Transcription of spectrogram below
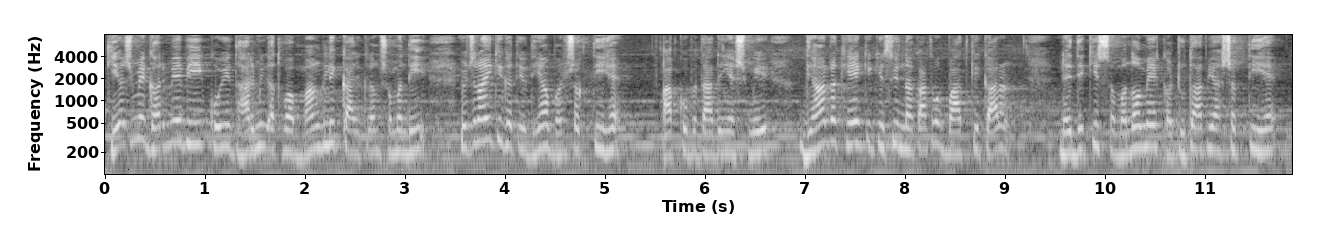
कि यश में घर में भी कोई धार्मिक अथवा मांगलिक कार्यक्रम संबंधी योजनाएँ की गतिविधियाँ बन सकती है। आपको बता दें यश में ध्यान रखें कि किसी नकारात्मक बात के कारण नैदिकी संबंधों में कटुता भी आ सकती है।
